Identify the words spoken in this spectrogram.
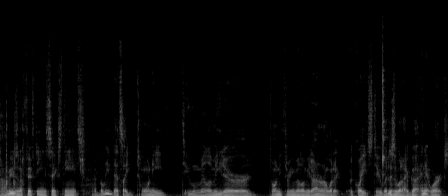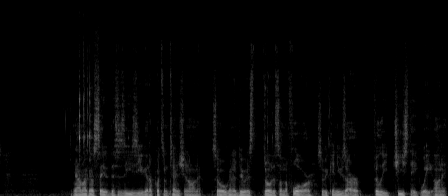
I'm using a 15 16 I believe that's like 22 millimeter or 23 millimeter. I don't know what it equates to, but this is what I've got, and it works. Now, I'm not going to say that this is easy. You got to put some tension on it. So what we're going to do is throw this on the floor so we can use our Philly cheesesteak weight on it.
